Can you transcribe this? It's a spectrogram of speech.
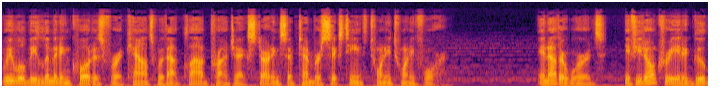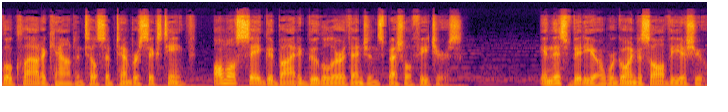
We will be limiting quotas for accounts without cloud projects starting September 16, 2024. In other words, if you don't create a Google Cloud account until September 16, almost say goodbye to Google Earth Engine special features. In this video we're going to solve the issue,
